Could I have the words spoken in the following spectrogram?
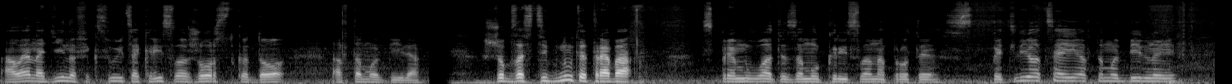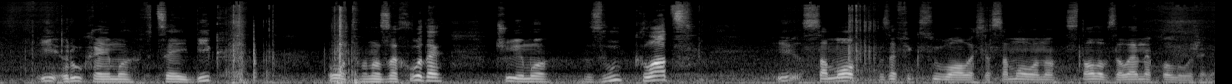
Але надійно фіксується крісло жорстко до автомобіля. Щоб застібнути, треба спрямувати замок крісла напроти петлі оцеї автомобільної. І рухаємо в цей бік. От воно заходить, чуємо звук, клац, і само зафіксувалося, само воно стало в зелене положення.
